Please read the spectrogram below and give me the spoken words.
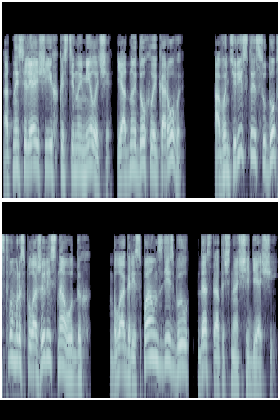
от населяющей их костяной мелочи и одной дохлой коровы, авантюристы с удобством расположились на отдых, благо респаун здесь был достаточно щадящий.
